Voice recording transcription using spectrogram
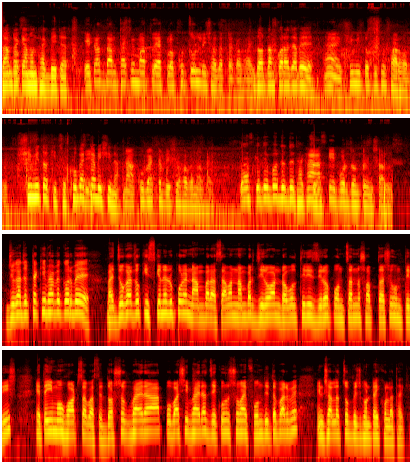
দামটা কেমন থাকবে এটার? এটার দাম থাকবে মাত্র এক লক্ষ চল্লিশ হাজার টাকা ভাই। দরদাম করা যাবে? হ্যাঁ সীমিত কিছু ছাড় হবে। সীমিত কিছু খুব একটা বেশি না। না খুব একটা বেশি হবে না ভাই। তো আজকে তো পর্যন্তই থাকছে। হ্যাঁ আজকে এই পর্যন্ত ইনশাল্লাহ যোগাযোগটা কীভাবে করবে? ভাই যোগাযোগ স্ক্রিনের উপরে নাম্বার আছে। আমার number zero one double three zero পঞ্চান্ন সপ্তাশি উনত্রিশ। এতে ইমো হোয়াটসঅ্যাপ আছে। দর্শক ভাইরা প্রবাসী ভাইরা যে কোনো সময় ফোন দিতে পারবে। ইনশাল্লাহ চব্বিশ ঘন্টায় খোলা থাকে।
